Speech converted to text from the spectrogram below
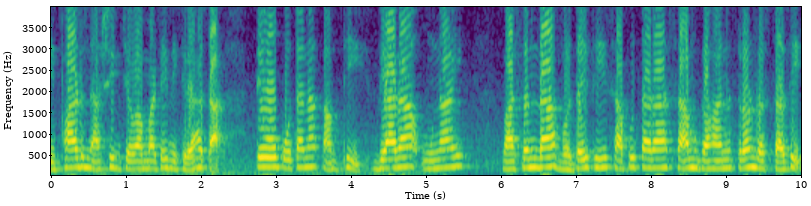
નિફાડ, નાશિક જવા માટે નીકળ્યા હતા. તેઓ પોતાના કામથી વ્યારા, ઉનાઈ, વાસંદા, વધઈથી સાપુતારા, સામગહાન ત્રણ રસ્તાથી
